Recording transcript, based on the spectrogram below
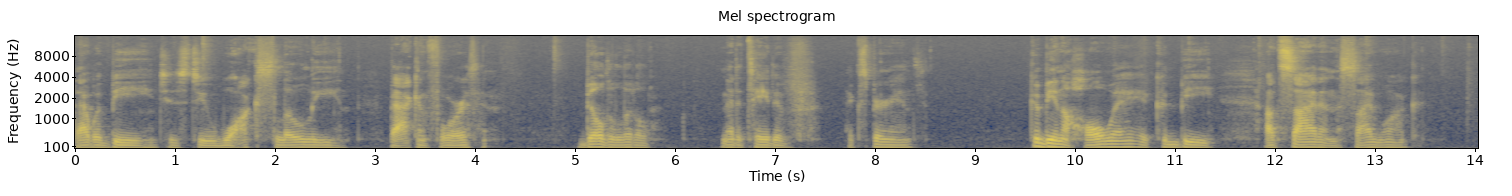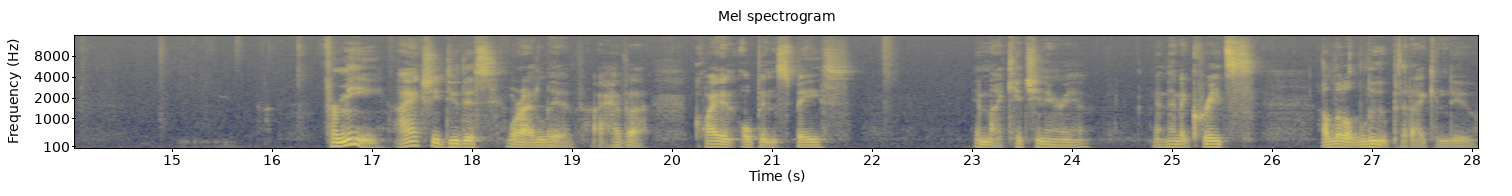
that would be just to walk slowly back and forth and build a little meditative experience. Could be in a hallway, it could be outside on the sidewalk. For me, I actually do this where I live. I have a quite an open space in my kitchen area. And then it creates a little loop that I can do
